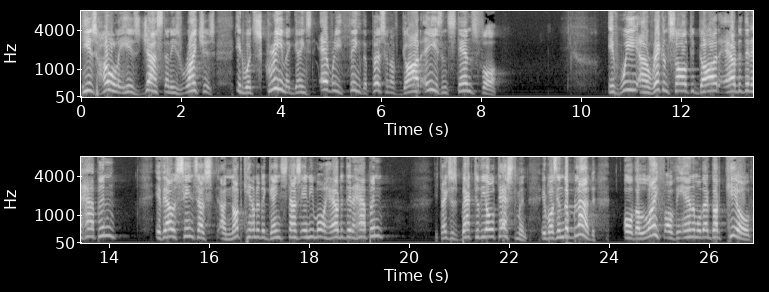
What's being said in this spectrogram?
He is holy, He is just, and He is righteous. It would scream against everything the person of God is and stands for. If we are reconciled to God, how did it happen? If our sins are, are not counted against us anymore, how did it happen? He takes us back to the Old Testament. It was in the blood or the life of the animal that got killed.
